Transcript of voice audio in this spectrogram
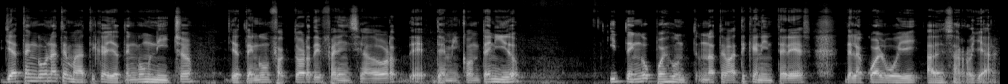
ya tengo una temática, ya tengo un nicho, ya tengo un factor diferenciador de, de mi contenido y tengo pues una temática en interés de la cual voy a desarrollar.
